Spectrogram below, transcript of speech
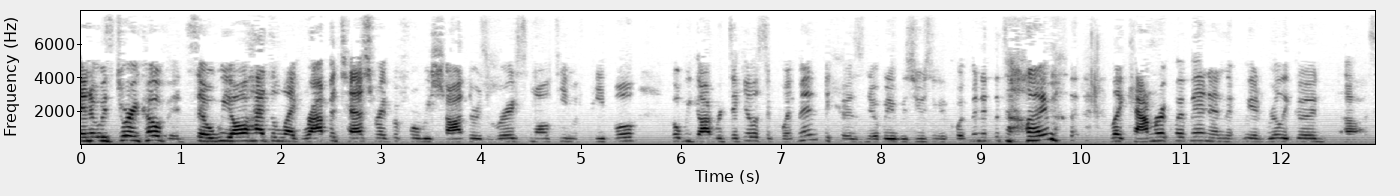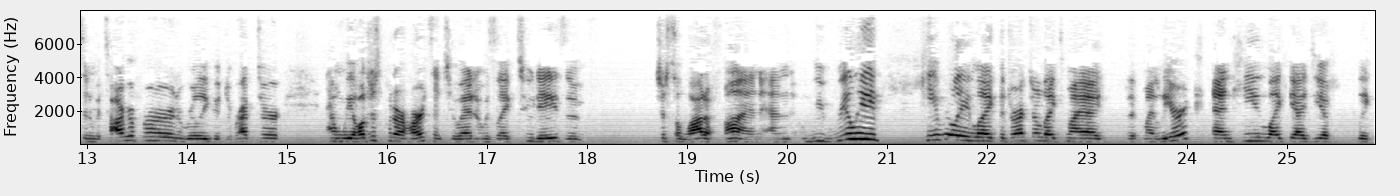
and it was during COVID, so we all had to like rapid test right before we shot. There was a very small team of people, but we got ridiculous equipment because nobody was using equipment at the time, like camera equipment, and we had really good uh, cinematographer and a really good director and we all just put our hearts into it. And it was like two days of just a lot of fun, and we really, he really liked the director liked my my lyric, and he liked the idea of like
